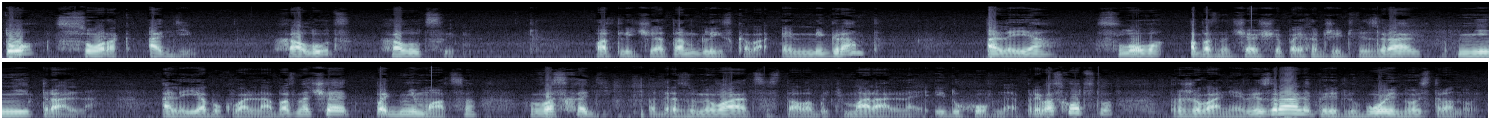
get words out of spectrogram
141. Халуц, халуцин. В отличие от английского «эммигрант», «алия» – слово, обозначающее поехать жить в Израиль, не нейтрально. «Алия» буквально обозначает «подниматься», «восходить». Подразумевается, стало быть, моральное и духовное превосходство проживания в Израиле перед любой иной страной.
